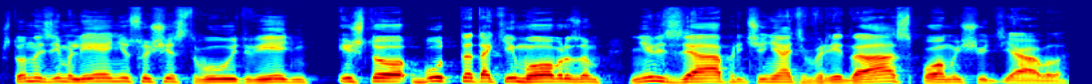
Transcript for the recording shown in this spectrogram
что на земле не существует ведьм, и что, будто таким образом, нельзя причинять вреда с помощью дьявола.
